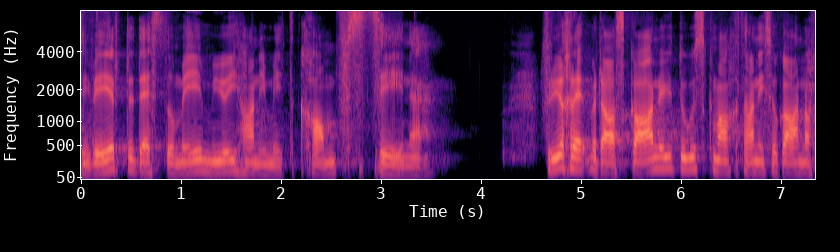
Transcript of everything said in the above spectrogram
ich werde, desto mehr Mühe habe ich mit Kampfszenen. Früher hat mir das gar nicht ausgemacht, habe ich sogar noch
